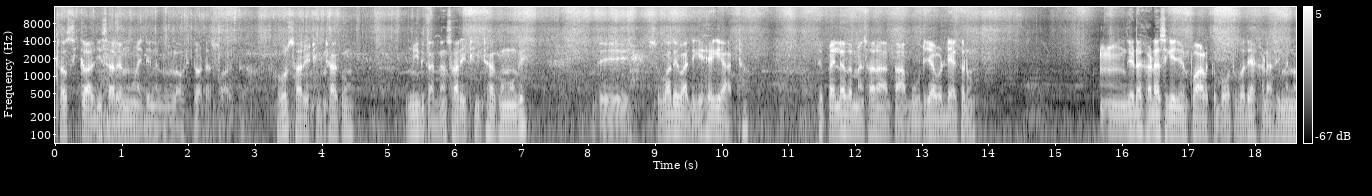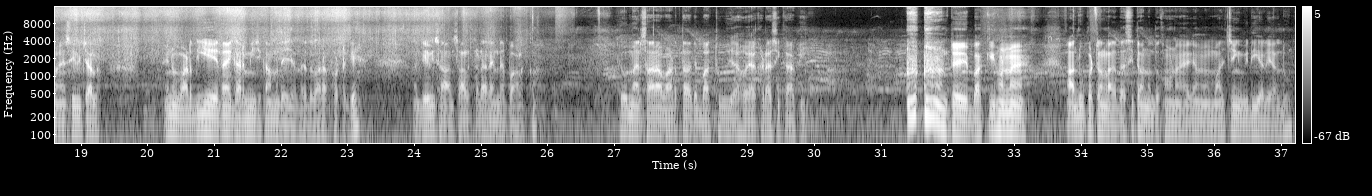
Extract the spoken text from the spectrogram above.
ਸਤਿ ਸ਼੍ਰੀ ਅਕਾਲ ਜੀ ਸਾਰਿਆਂ ਨੂੰ, ਅੱਜ ਦੇ ਨਵੇਂ ਵਲੌਗ 'ਚ ਤੁਹਾਡਾ ਸਵਾਗਤ ਹੈ। ਹੋਰ ਸਾਰੇ ਠੀਕ ਠਾਕ ਹੋ? ਉਮੀਦ ਕਰਦਾ ਸਾਰੇ ਠੀਕ ਠਾਕ ਹੋਵੋਗੇ। ਤੇ ਸਵੇਰ ਦੇ ਵੱਜ ਗਏ ਹੈਗੇ 8 ਤੇ ਪਹਿਲਾਂ ਤਾਂ ਮੈਂ ਸਾਰਾ ਘਾਹ ਬੂਟ ਜਿਹਾ ਵੱਢਿਆ ਘਰੋਂ। ਜਿਹੜਾ ਖੜਾ ਸੀਗਾ ਜਿਵੇਂ ਪਾਲਕ ਬਹੁਤ ਵਧਿਆ ਖੜਾ ਸੀ, ਮੈਨੂੰ ਐ ਸੀ ਵੀ ਚੱਲ ਇਹਨੂੰ ਵੱਢ ਦਈਏ ਤਾਂ ਇਹ ਗਰਮੀ 'ਚ ਕੰਮ ਦੇ ਜਾਂਦਾ ਦੁਬਾਰਾ ਫੁੱਟ ਕੇ। ਅੱਗੇ ਵੀ ਸਾਲ ਸਾਲ ਖੜਾ ਰਹਿੰਦਾ ਪਾਲਕ। ਤੇ ਉਹ ਮੈਂ ਸਾਰਾ ਵੜਤਾ ਤੇ ਬਾਥੂ ਜਿਹਾ ਹੋਇਆ ਖੜਾ ਸੀ ਕਾਫੀ। ਤੇ ਬਾਕੀ ਹੁਣ ਮੈਂ ਆਲੂ ਪੱਟਣ ਲੱਗਦਾ ਸੀ, ਤੁਹਾਨੂੰ ਦਿਖਾਉਣਾ ਹੈਗਾ ਮੈਂ ਮਲਚਿੰਗ ਵਿਧੀ ਵਾਲੇ ਆਲੂ।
